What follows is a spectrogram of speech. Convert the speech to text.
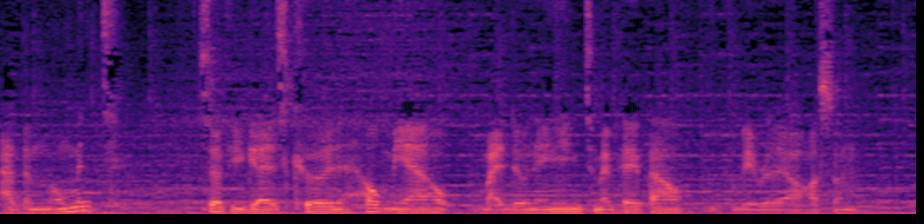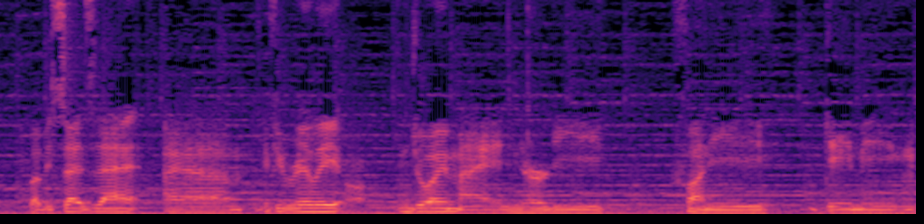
at the moment. So if you guys could help me out by donating to my PayPal, it would be really awesome. But besides that, um, if you really enjoy my nerdy, funny, gaming,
